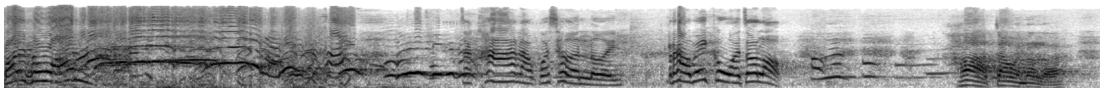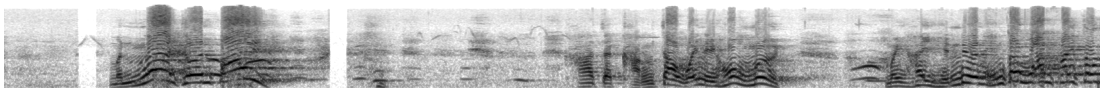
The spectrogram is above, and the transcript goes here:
ไปสวรรค์จะฆ่าเราก็เชิญเลย เราไม่กลัวเจ้าหรอก ข้าเจ้านั่นเหรอ มันง่ายเกินไป ข้าจะขังเจ้าไว้ในห้องมืด ไม่ให้เห็นเดือนเห็นตะวันไปจน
